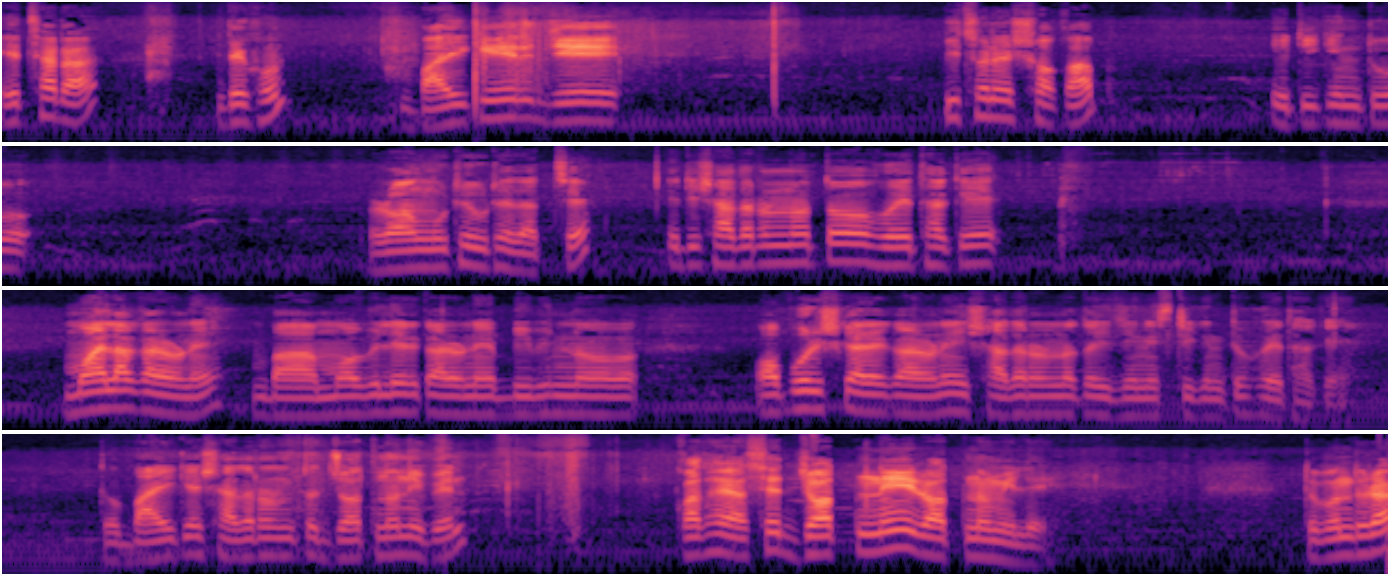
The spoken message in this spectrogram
এছাড়া দেখুন বাইকের যে পিছনের সকাপ, এটি কিন্তু রং উঠে উঠে যাচ্ছে। এটি সাধারণত হয়ে থাকে ময়লা কারণে বা মোবিলের কারণে বিভিন্ন অপরিষ্কারের কারণে সাধারণত এই জিনিসটি কিন্তু হয়ে থাকে। তো বাইকে সাধারণত যত্ন নেবেন। কথায় আছে যত্নেই রত্ন মিলে। তো বন্ধুরা,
